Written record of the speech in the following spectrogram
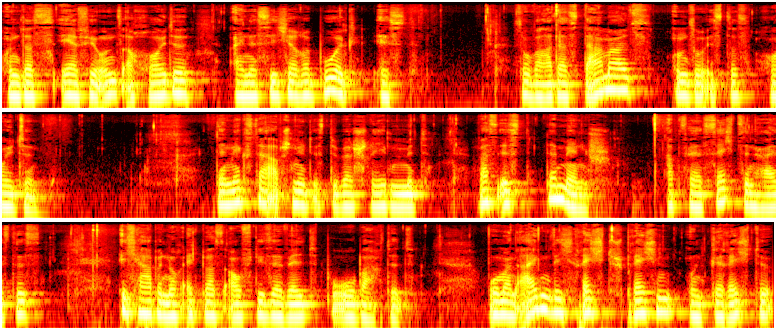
und dass er für uns auch heute eine sichere Burg ist. So war das damals und so ist es heute. Der nächste Abschnitt ist überschrieben mit Was ist der Mensch? Ab Vers 16 heißt es, ich habe noch etwas auf dieser Welt beobachtet, wo man eigentlich Recht sprechen und gerechte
